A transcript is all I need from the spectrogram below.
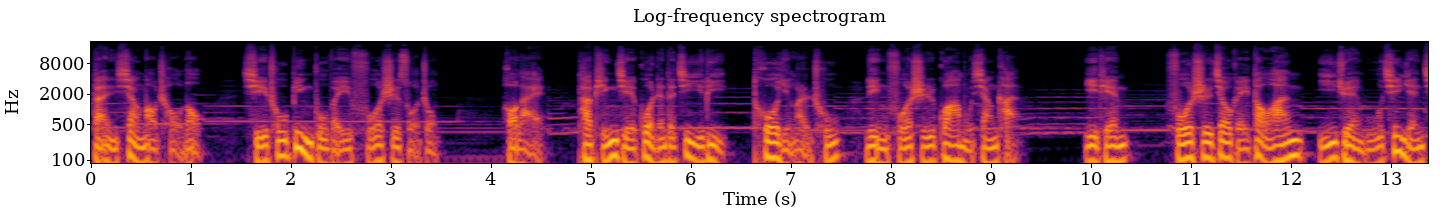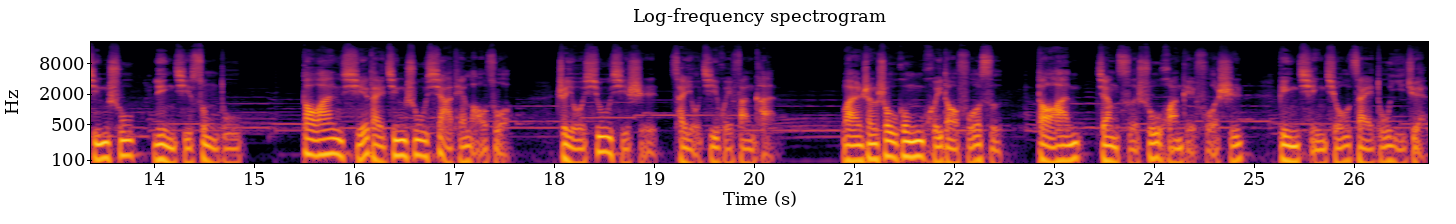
但相貌丑陋，起初并不为佛师所重。后来，他凭借过人的记忆力脱颖而出，令佛师刮目相看。一天。佛师交给道安一卷五千言经书，令其诵读。道安携带经书下田劳作，只有休息时才有机会翻看。晚上收工回到佛寺，道安将此书还给佛师，并请求再读一卷。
